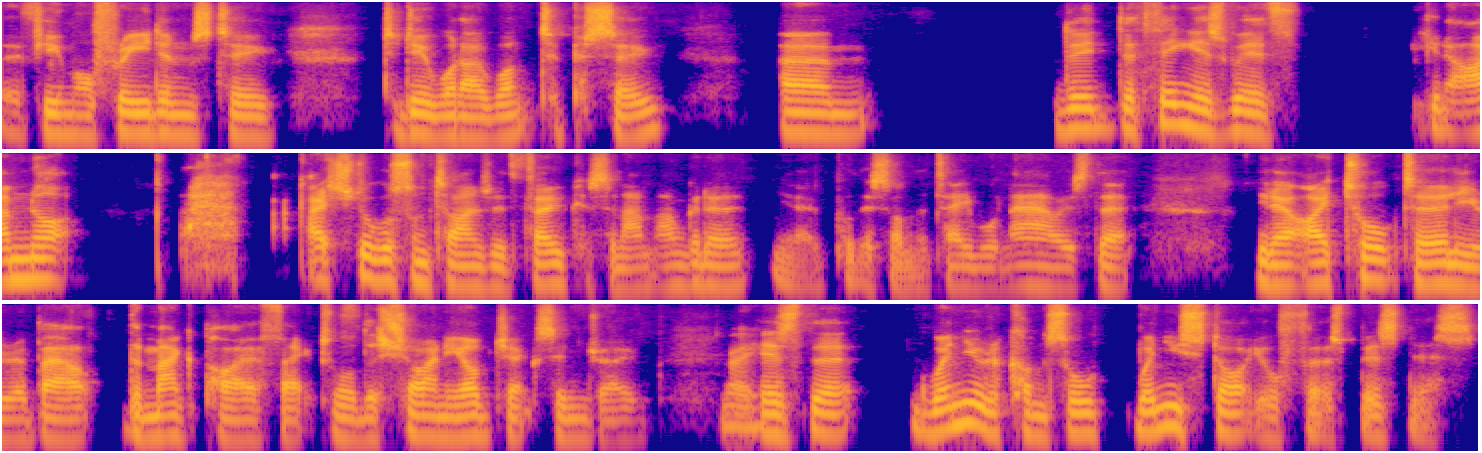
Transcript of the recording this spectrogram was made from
a few more freedoms to to do what I want to pursue. Um, the the thing is with, you know, I'm not. I struggle sometimes with focus, and I'm I'm going to you know put this on the table now. Is that you know I talked earlier about the magpie effect or the shiny object syndrome. Right. Is that when you're a consult when you start your first business,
